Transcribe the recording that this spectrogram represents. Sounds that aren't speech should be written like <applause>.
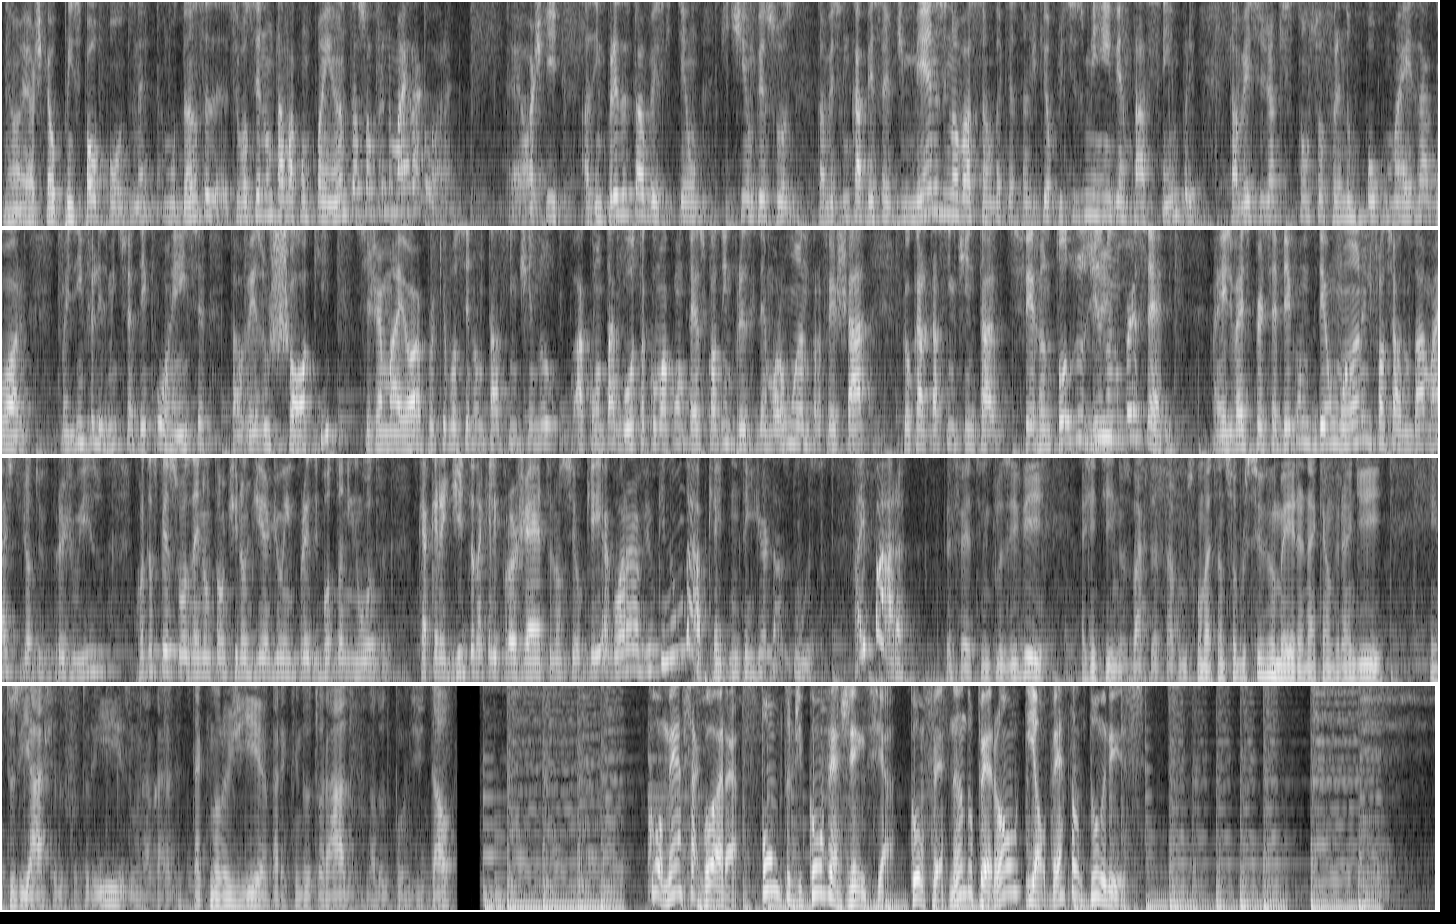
Não, eu acho que é o principal ponto, né? A mudança, se você não estava acompanhando, está sofrendo mais agora. É, eu acho que as empresas talvez que tenham que tinham pessoas talvez com cabeça de menos inovação da questão de que eu preciso me reinventar sempre, talvez sejam que estão sofrendo um pouco mais agora. Mas infelizmente isso é decorrência, talvez o choque seja maior porque você não está sentindo a conta gota como acontece com as empresas que demoram um ano para fechar, porque o cara está sentindo, está se ferrando todos os dias, isso. mas não percebe. Aí ele vai se perceber quando deu um ano, ele fala assim, ó, oh, não dá mais, tu já teve prejuízo. Quantas pessoas aí não estão tirando dinheiro de uma empresa e botando em outra, que acredita naquele projeto, não sei o quê, e agora viu que não dá, porque aí não tem dinheiro das duas. Aí para. Perfeito. Inclusive, a gente nos bastidores estávamos conversando sobre o Silvio Meira, né, que é um grande entusiasta do futurismo, né, o cara de tecnologia, o cara que tem doutorado, fundador do Porto Digital. Começa agora, Ponto de Convergência, com Fernando Peron e Alberto Antunes.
